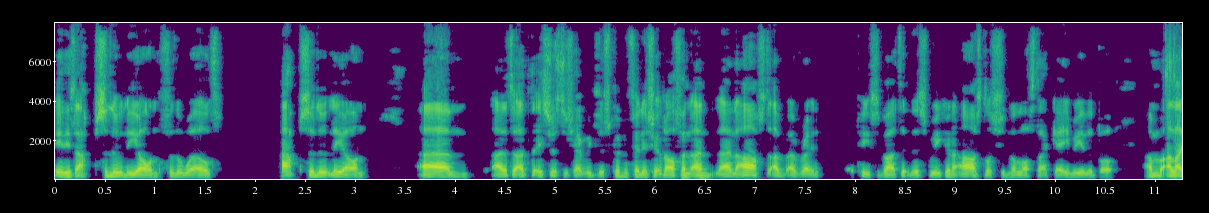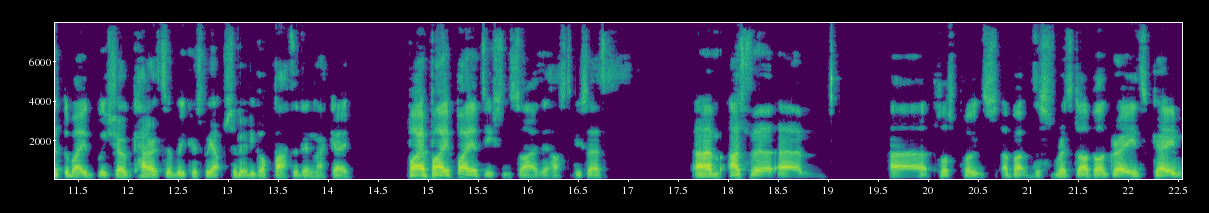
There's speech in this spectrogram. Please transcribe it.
it is absolutely on for the world. Absolutely on. Um, it's, just a shame we just couldn't finish it off. And, and, and I've, I've written a piece about it this week, and Arsenal shouldn't have lost that game either. But I like the way we showed character because we absolutely got battered in that game by by by a decent side. It has to be said. Um, as for um, uh, plus points about this Red Star Belgrade game,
